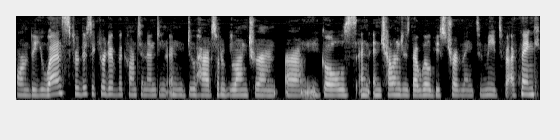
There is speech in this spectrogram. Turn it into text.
on the US for the security of the continent and, and do have sort of long-term um, goals and, and challenges that we'll be struggling to meet. But I think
